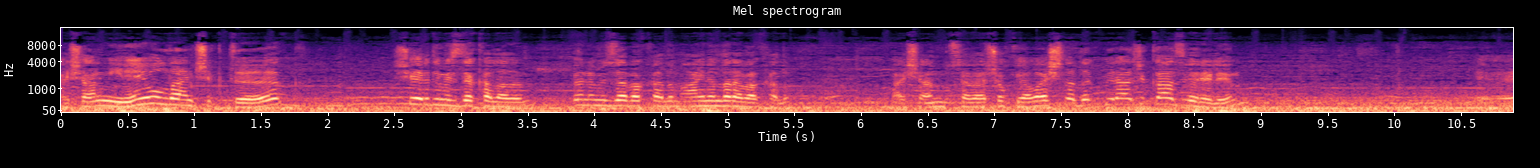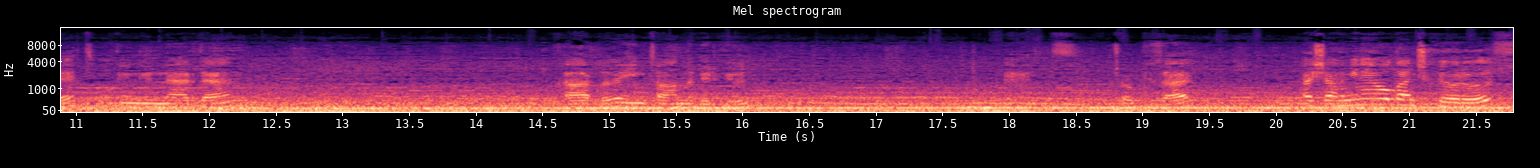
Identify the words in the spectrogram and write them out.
Ayşe Hanım yine yoldan çıktık. Şeridimizde kalalım. Önümüze bakalım, aynalara bakalım. Ayşe Hanım bu sefer çok yavaşladık. Birazcık gaz verelim. Günlerden karlı ve imtihanlı bir gün. Evet, çok güzel. Ayşe yine yoldan çıkıyoruz.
